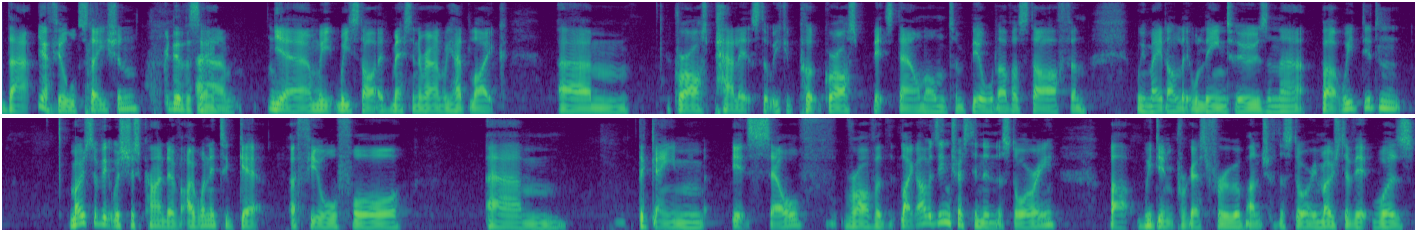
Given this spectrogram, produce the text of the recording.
that Yeah. field station. We did the same. Um, yeah, and we we started messing around. We had like um, grass pallets that we could put grass bits down on to build other stuff, and we made our little lean-tos and that. But we didn't. Most of it was just kind of I wanted to get a feel for um, the game itself, rather th- like I was interested in the story, but we didn't progress through a bunch of the story. Most of it was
